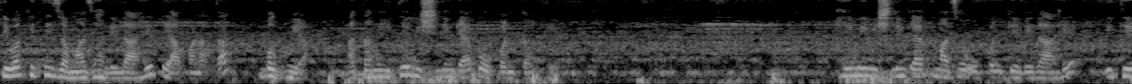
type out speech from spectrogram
किंवा किती जमा झालेलं आहे ते आपण आता बघूया. आता मी इथे विशलिंग ॲप ओपन करते. हे मी विशलिंग ॲप माझं ओपन केलेलं आहे. इथे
